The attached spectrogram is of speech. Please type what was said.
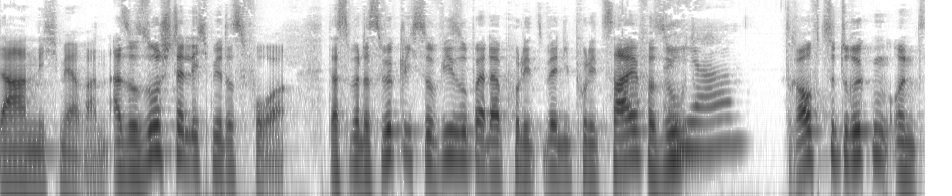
da nicht mehr ran. Also so stelle ich mir das vor, dass man das wirklich so wie so bei der Polizei, wenn die Polizei versucht Ja, draufzudrücken und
